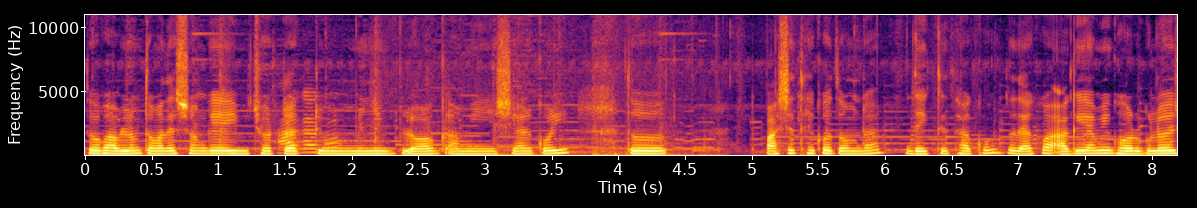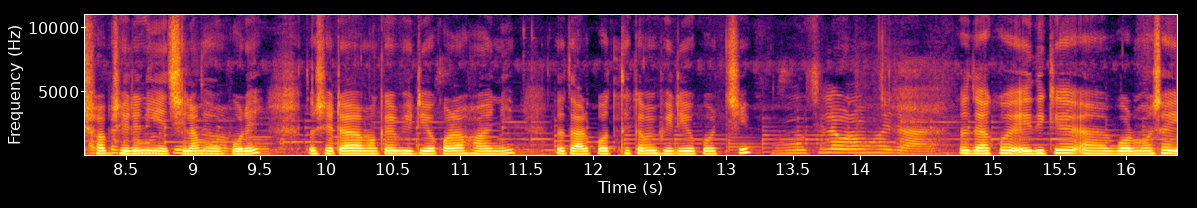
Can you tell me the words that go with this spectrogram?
তো ভাবলাম তোমাদের সঙ্গে এই ছোট্ট একটি মিনি ব্লগ আমি শেয়ার করি। তো পাশে থেকো তোমরা দেখতে থাকো। তো দেখো আগে আমি ঘরগুলো সব ঝেড়ে নিয়েছিলাম উপরে তো সেটা আমাকে ভিডিও করা হয়নি। তো তারপর থেকে আমি ভিডিও করছি। হয়ে তো দেখো এইদিকে আহ, বড়মশাই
